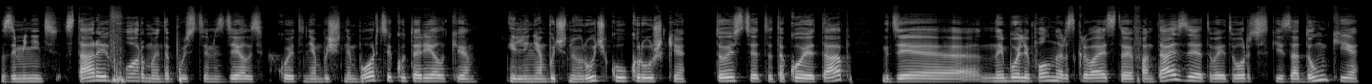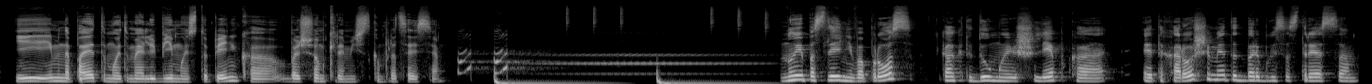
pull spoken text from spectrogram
заменить старые формы, допустим, сделать какой-то необычный бортик у тарелки или необычную ручку у кружки. То есть это такой этап, где наиболее полно раскрывается твоя фантазия, твои творческие задумки, и именно поэтому это моя любимая ступенька в большом керамическом процессе. Ну и последний вопрос. Как ты думаешь, лепка — это хороший метод борьбы со стрессом?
